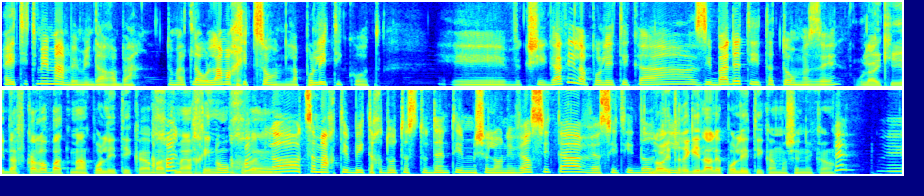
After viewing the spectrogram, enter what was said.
הייתי תמימה במידה רבה. זאת אומרת, לעולם החיצון, לפוליטיקות. אה, וכשהגעתי לפוליטיקה, אז איבדתי את התום הזה. אולי כי דווקא לא באת מהפוליטיקה, נכון, באת מהחינוך. נכון, ו... לא צמחתי בהתאחדות הסטודנטים של האוניברסיטה, ועשיתי דרכי... לא היית רגילה לפוליטיקה, מה שנקרא. כן, אה,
